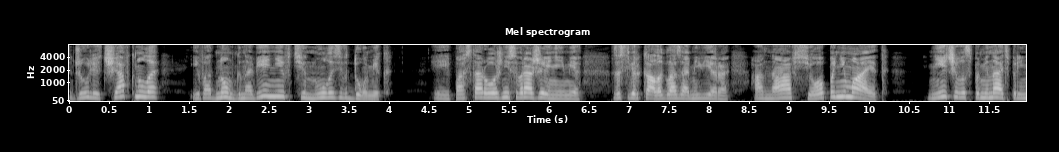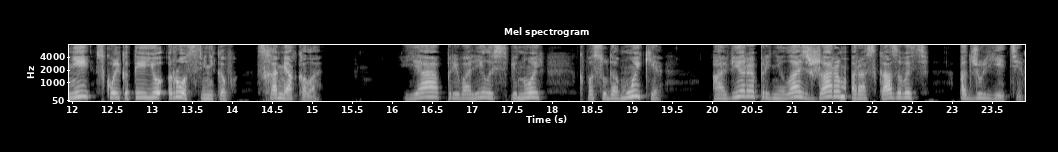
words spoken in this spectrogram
Джулия чавкнула и в одно мгновение втянулась в домик. «Эй, поосторожней с выражениями!» — засверкала глазами Вера. «Она все понимает. Нечего вспоминать при ней, сколько ты ее родственников схомякала». Я привалилась спиной к посудомойке, а Вера принялась жаром рассказывать о Джульетте.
